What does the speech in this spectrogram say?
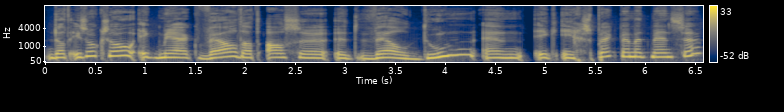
dat is ook zo. Ik merk wel dat als ze het wel doen en ik in gesprek ben met mensen,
